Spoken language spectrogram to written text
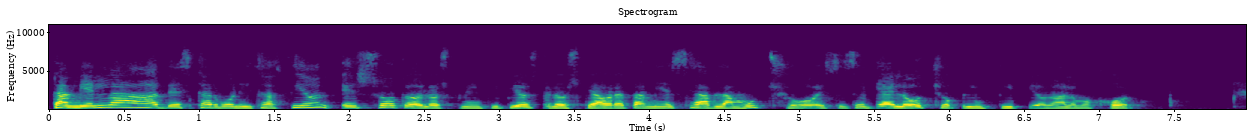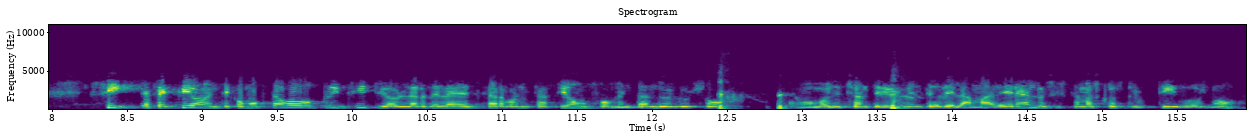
También la descarbonización es otro de los principios de los que ahora también se habla mucho. Ese sería el ocho principio, ¿no? A lo mejor. Sí, efectivamente. Como octavo principio, hablar de la descarbonización fomentando el uso, como hemos dicho anteriormente, de la madera en los sistemas constructivos, ¿no?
